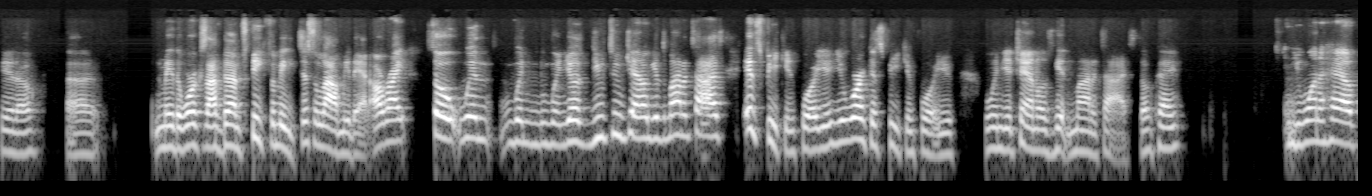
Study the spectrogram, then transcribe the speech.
You know, uh, may the works I've done speak for me. Just allow me that. All right. So when when when your YouTube channel gets monetized, it's speaking for you. Your work is speaking for you when your channel is getting monetized. Okay. You want to have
